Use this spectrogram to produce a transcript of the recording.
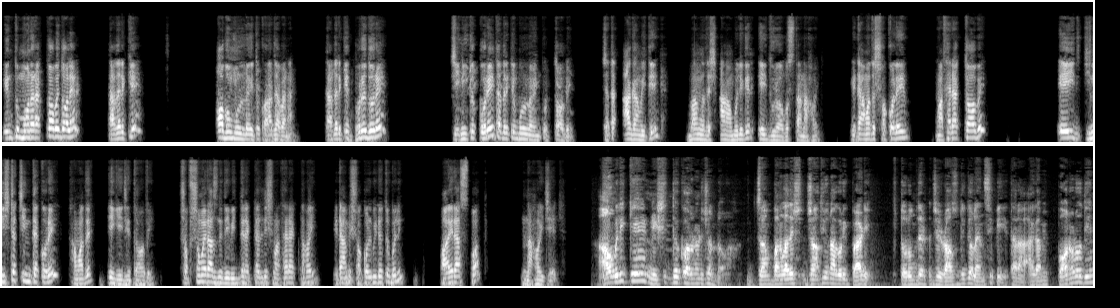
কিন্তু মনে রাখতে হবে দলের, তাদেরকে অবমূল্যায়িত করা যাবে না। তাদেরকে ধরে ধরে চিহ্নিত করেই তাদেরকে মূল্যায়ন করতে হবে। যাতে আগামীতে বাংলাদেশ আওয়ামী লীগের এই দুরবস্থা না হয়। এটা আমাদের সকলের মাথায় রাখতে হবে। এই জিনিসটা চিন্তা করে আমাদের এগিয়ে যেতে হবে। সবসময় রাজনীতিবিদদের একটা জিনিস মাথায় রাখতে হয়, এটা আমি সকল ভিডিওতে বলি, হয় রাজপথ, না হয় জেল। আওয়ামী লীগকে নিষিদ্ধকরণের জন্য বাংলাদেশ জাতীয় নাগরিক পার্টি, তরুণদের যে রাজনৈতিক দল এনসিপি, তারা আগামী পনেরো দিন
